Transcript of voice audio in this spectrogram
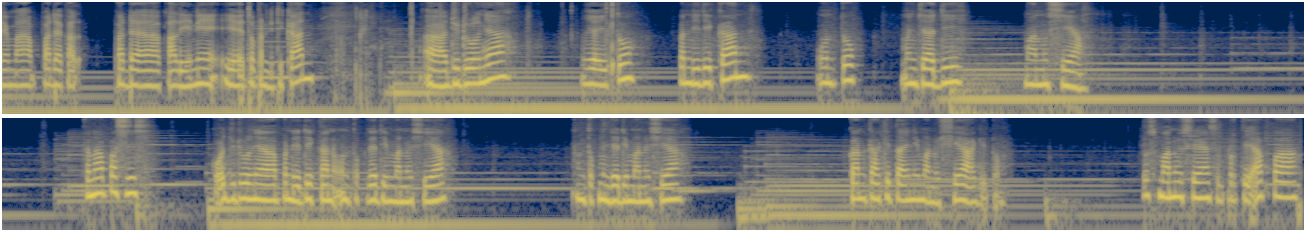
Tema pada pada kali ini yaitu pendidikan. Uh, judulnya yaitu pendidikan untuk menjadi manusia. Kenapa sih kok judulnya pendidikan untuk jadi manusia? Untuk menjadi manusia? Bukankah kita ini manusia gitu? Terus manusia yang seperti apa?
